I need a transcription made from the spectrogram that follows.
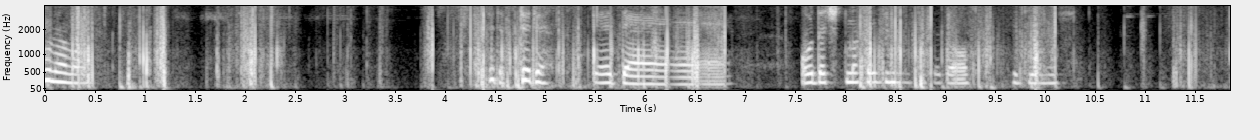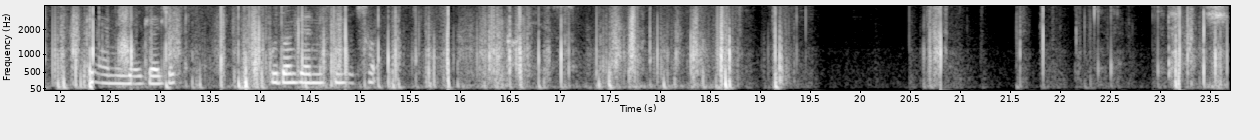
Şu ne lan? Dede, dede, dede. Orada çıkmasaydım dede de al. Hediyem olsun. Güvenliğe gelecek. Buradan gelmesini yoksa... Kahretsin. Dede, dede, şşş,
